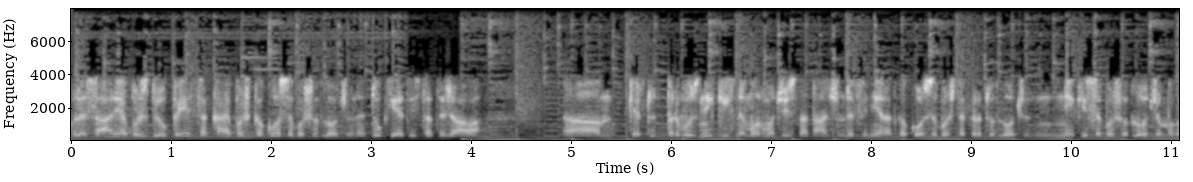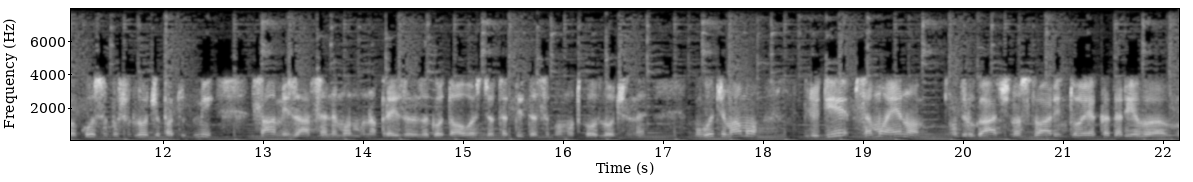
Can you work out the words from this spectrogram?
kolesarja, boš zbil pesca, kaj boš, kako se boš odločil. Ne? Tukaj je tista težava. Um, ker tudi pri voznikih ne moramo čisto natančno definirati, kako se boš takrat odločil. Neki se boš odločil, ampak kako se boš odločil, pa tudi mi sami zase ne moramo naprej za zagotovostjo trditi, da se bomo tako odločili. Ne. Mogoče imamo ljudje samo eno drugačno stvar in to je, kadar je v, v,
